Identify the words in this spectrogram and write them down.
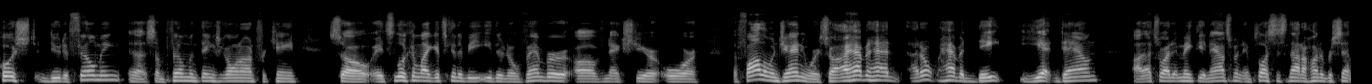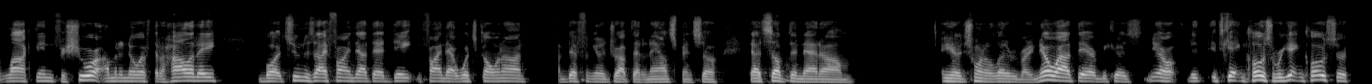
pushed due to filming, uh, some filming things going on for Kane. So it's looking like it's going to be either November of next year or the following January. So I haven't had, I don't have a date yet down. Uh, that's why I didn't make the announcement. And plus, it's not 100% locked in for sure. I'm going to know after the holiday. But as soon as I find out that date and find out what's going on, I'm definitely going to drop that announcement. So that's something that, um, you know, I just want to let everybody know out there because, you know, it's getting closer. We're getting closer,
